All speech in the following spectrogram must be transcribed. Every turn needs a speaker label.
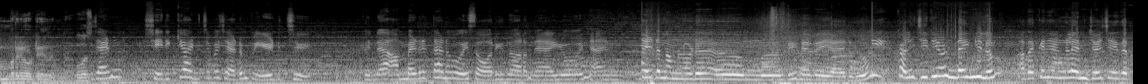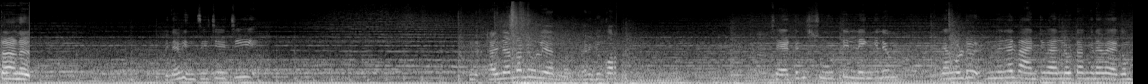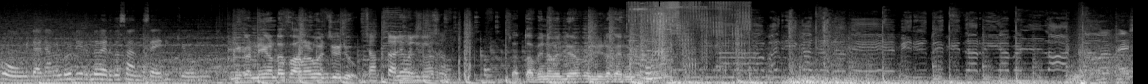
Speaker 1: Number note ചെയ്തിട്ടുണ്ട്.
Speaker 2: ചേട്ടൻ ശരിക്കും അടിച്ചപ്പോൾ ചേട്ടൻ പേടിച്ചു. പിന്നെ അമ്മയുടെ അടുത്താണ് പോയി സോറി എന്ന് പറഞ്ഞ. അയ്യോ ഞാൻ
Speaker 3: ആയിട്ട് നമ്മളോട് ബിഹേവ് ചെയ്യായിരുന്നു. കളിച്ചിരി ഉണ്ടെങ്കിലും അതൊക്കെ ഞങ്ങൾ എൻജോയ് ചെയ്തിട്ടാണ്.
Speaker 2: പിന്നെ വിൻസി ചേച്ചി. ചേട്ടൻ ഷൂട്ടില്ലെങ്കിലും ഞങ്ങളുടെ നിങ്ങൾ വാന്റി വാനിലോട്ട് അങ്ങനെ വേഗം പോവില്ല ഞങ്ങളുടെ കൂടെ ഇരുന്ന് വരുന്ന സംസാരിക്കും.
Speaker 1: ഈ കണ്ണി കണ്ട സാധനങ്ങൾ വലിച്ചു
Speaker 4: വലിയ കേസാ.
Speaker 1: പിന്നെ വലിയ വലിയ കാര്യം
